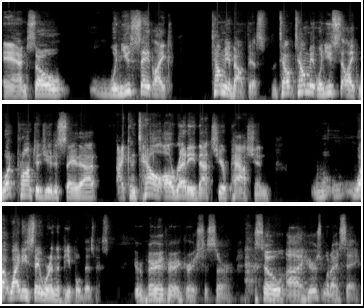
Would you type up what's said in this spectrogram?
And so when you say like, tell me about this, tell, tell me when you say like, what prompted you to say that? I can tell already that's your passion. What, why do you say we're in the people business? You're very, very gracious, sir. So uh, here's what I say,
